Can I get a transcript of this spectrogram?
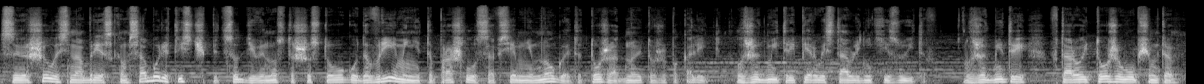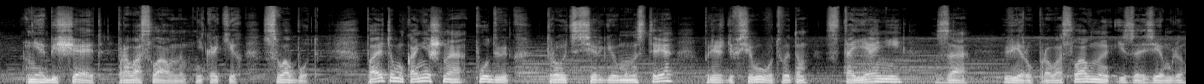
совершилось на Брестском соборе 1596 года. Времени-то прошло совсем немного, это тоже одно и то же поколение. Лжедмитрий – первый ставленник иезуитов. Лжедмитрий II тоже, в общем-то, не обещает православным никаких свобод. Поэтому, конечно, подвиг Троицы Сергиева монастыря прежде всего вот в этом стоянии за веру православную и за землю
